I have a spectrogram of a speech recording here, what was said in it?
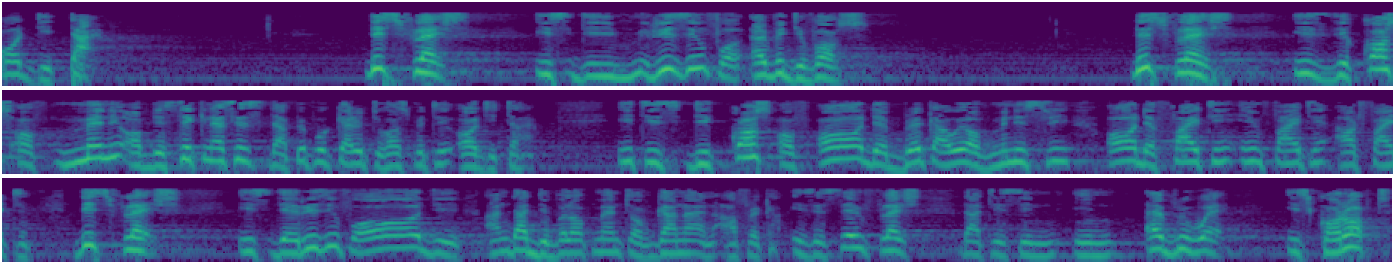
all the time. This flesh is the reason for every divorce. This flesh is the cause of many of the sicknesses that people carry to hospital all the time. It is the cause of all the breakaway of ministry, all the fighting, infighting, outfighting. This flesh is the reason for all the underdevelopment of Ghana and Africa. It's the same flesh that is in, in everywhere. It's corrupt.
